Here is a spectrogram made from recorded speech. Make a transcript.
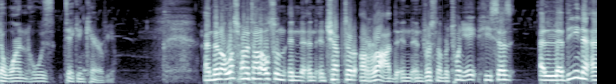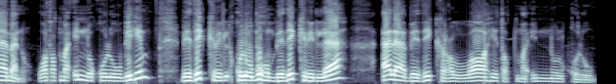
the one who is taking care of you. And then Allah subhanahu wa ta'ala also in, in, in chapter Ar-Ra'd, in, in verse number 28, He says, الذين آمنوا وتطمئن قلوبهم بذكر قلوبهم بذكر الله ألا بذكر الله تطمئن القلوب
